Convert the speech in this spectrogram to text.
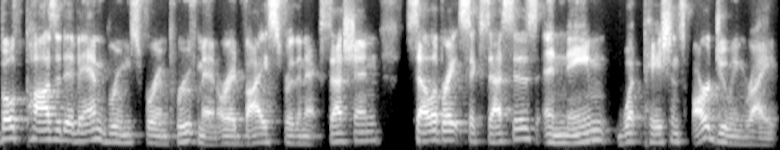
both positive and rooms for improvement or advice for the next session. Celebrate successes and name what patients are doing right.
